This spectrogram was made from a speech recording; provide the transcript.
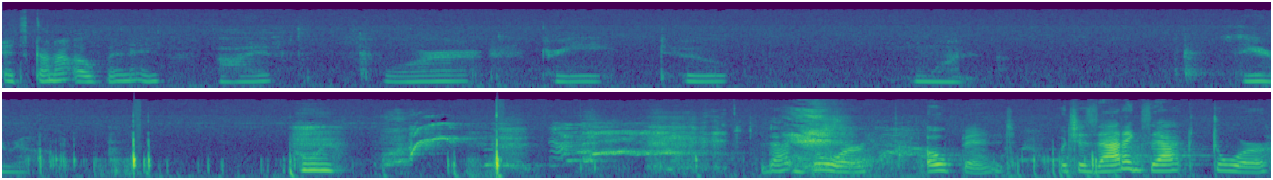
It's gonna open in five, four, three, two, one, zero. That door opened, which is that exact door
